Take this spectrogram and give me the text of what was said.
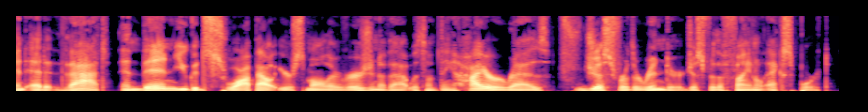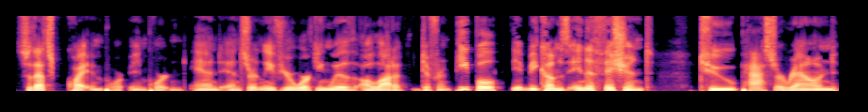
and edit that. And then you could swap out your smaller version of that with something higher res just for the render, just for the final export. So that's quite impor- important. And, and certainly if you're working with a lot of different people, it becomes inefficient to pass around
